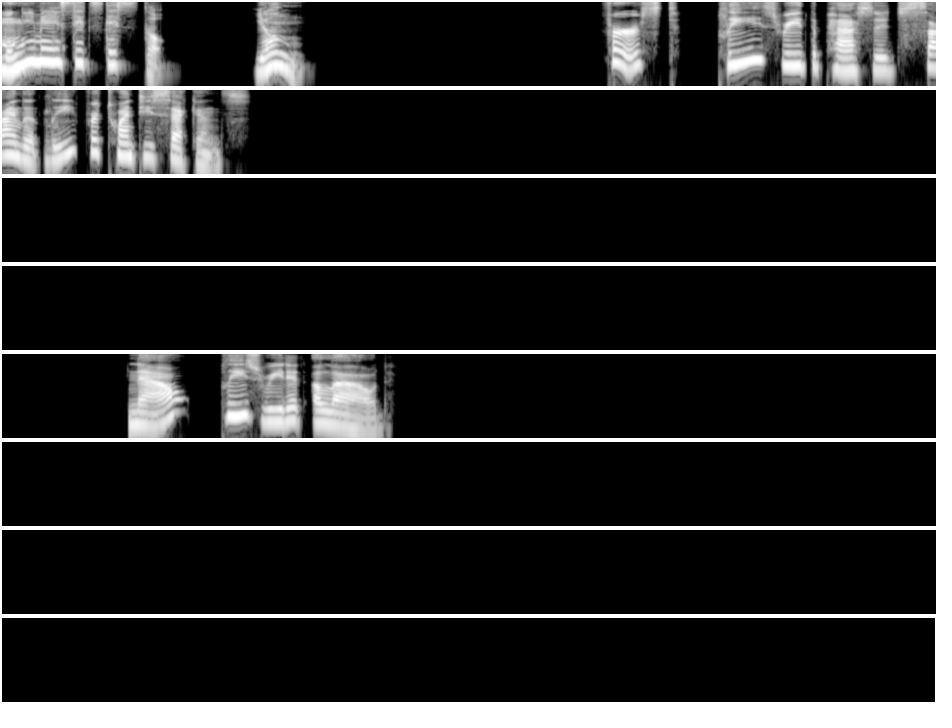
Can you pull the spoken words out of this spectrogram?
模擬面接テスト4 First, please read the passage silently for 20 seconds. Now, please read it aloud.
